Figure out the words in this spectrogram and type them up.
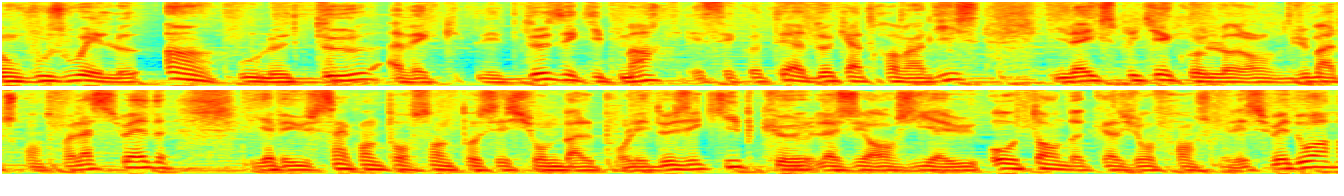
Donc vous jouez le 1 ou le 2 avec les deux équipes marques et c'est coté à 2,90. Il a expliqué que lors du match contre la Suède, il y avait eu 50% de possession de balles pour les deux équipes, que la Géorgie a eu autant d'occasions franches que les Suédois,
